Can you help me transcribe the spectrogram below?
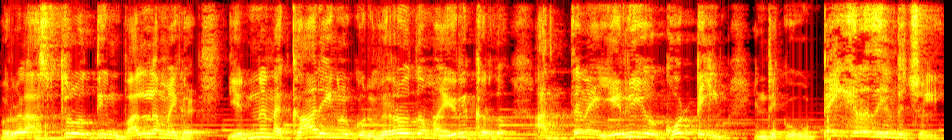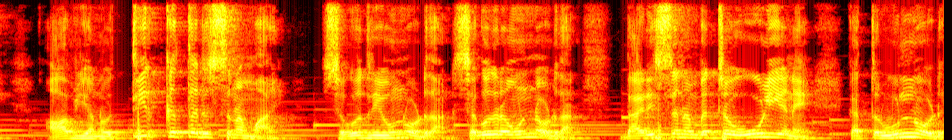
ஒருவேளை அஸ்த்ரோத்தின் வல்லமைகள் என்னென்ன காரியங்களுக்கு ஒரு விரோதமாக இருக்கிறதோ அத்தனை எரியோ கோட்டையும் இன்றைக்கு உடைகிறது என்று சொல்லி ஆவியானவர் தீர்க்க தரிசனமாய் சகோதரி உன்னோடு தான் சகோதர உன்னோடு தான் தரிசனம் பெற்ற ஊழியனே கத்தர் உன்னோடு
